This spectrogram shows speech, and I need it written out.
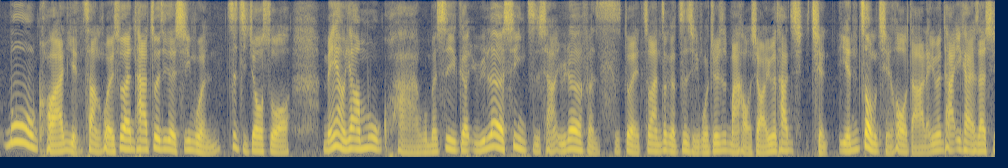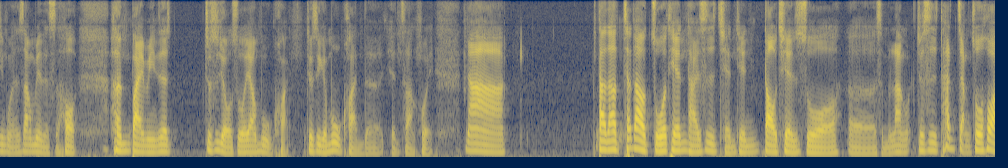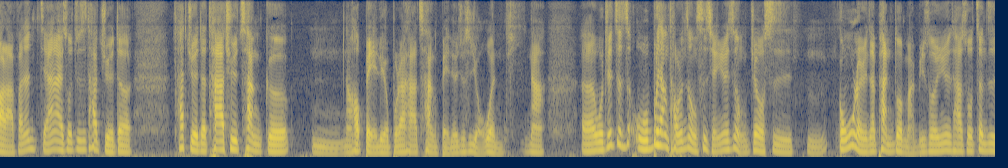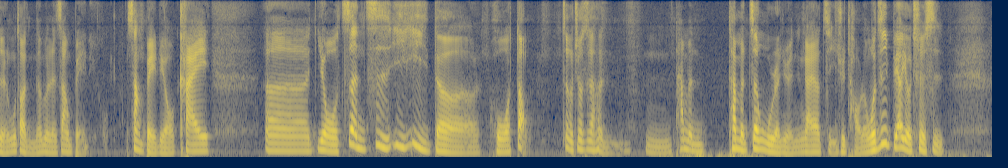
募款演唱会，虽然他最近的新闻自己就说没有要募款，我们是一个娱乐性质，想娱乐粉丝。对，虽然这个事情我觉得是蛮好笑，因为他前严重前后打脸，因为他一开始在新闻上面的时候很摆明的，就是有说要募款，就是一个募款的演唱会。那他到他到昨天还是前天道歉说，呃，什么让就是他讲错话啦，反正简单来说就是他觉得他觉得他去唱歌。嗯，然后北流不让他唱，北流就是有问题。那，呃，我觉得这是我不想讨论这种事情，因为这种就是嗯，公务人员在判断嘛。比如说，因为他说政治人物到底能不能上北流，上北流开呃有政治意义的活动，这个就是很嗯，他们他们政务人员应该要自己去讨论。我自己比较有趣的是，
